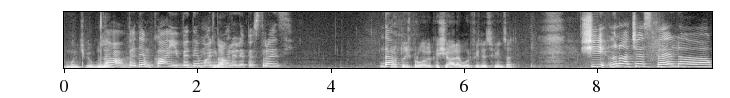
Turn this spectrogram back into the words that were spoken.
în municipiul Buzău. Da, vedem cai, vedem animalele da. pe străzi. Da. Și atunci probabil că și alea vor fi desființate. Și în acest fel, uh,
